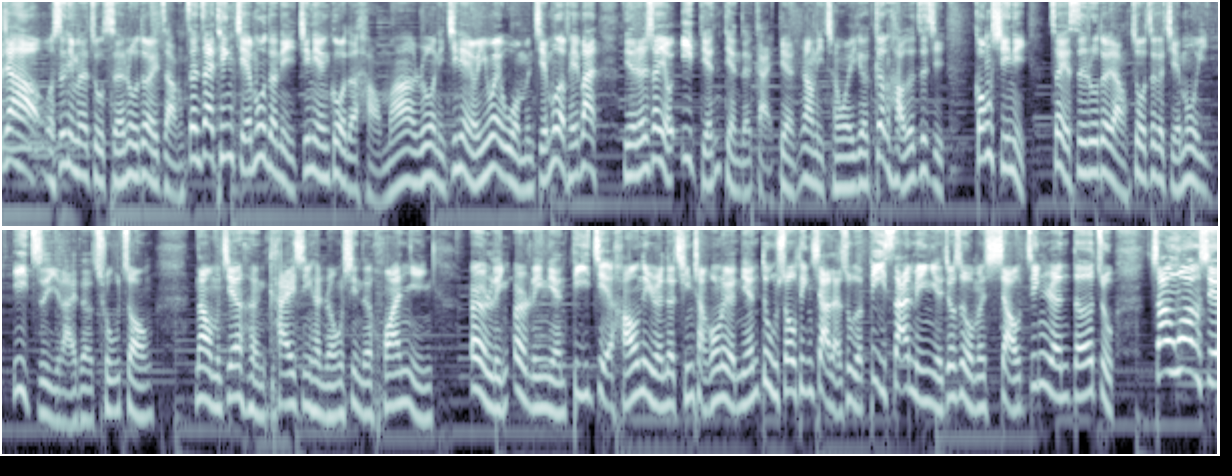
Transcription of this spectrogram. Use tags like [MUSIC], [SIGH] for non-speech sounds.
大家好，我是你们的主持人陆队长。正在听节目的你，今年过得好吗？如果你今年有因为我们节目的陪伴，你的人生有一点点的改变，让你成为一个更好的自己，恭喜你！这也是陆队长做这个节目一直以来的初衷。那我们今天很开心、很荣幸的欢迎。二零二零年第一届《好女人的情场攻略》年度收听下载数的第三名，也就是我们小金人得主张望行。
